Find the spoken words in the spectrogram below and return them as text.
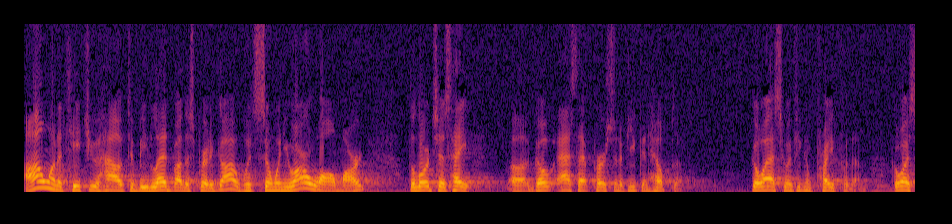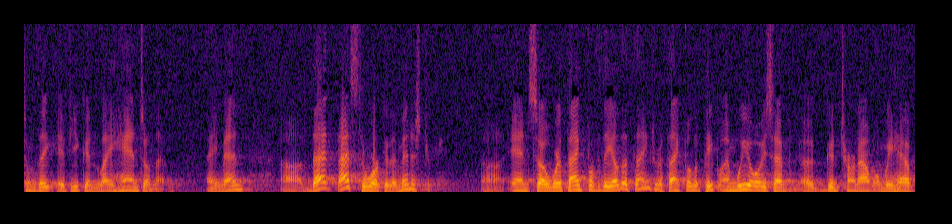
I want to teach you how to be led by the Spirit of God. Which, so when you are Walmart, the Lord says, hey, uh, go ask that person if you can help them. Go ask them if you can pray for them. Go ask them if you can lay hands on them. Amen. Uh, that, that's the work of the ministry. Uh, and so we're thankful for the other things. We're thankful the people, and we always have a good turnout when we have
